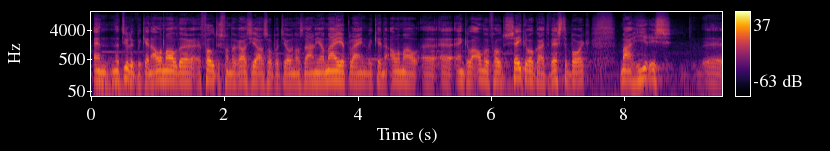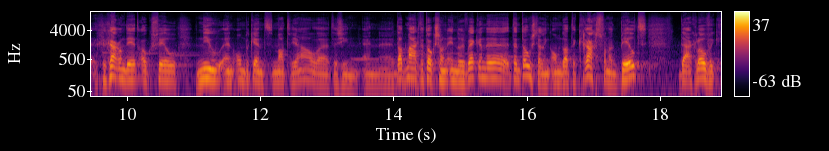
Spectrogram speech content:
En natuurlijk, we kennen allemaal de foto's van de razzia's op het Jonas Daniel Meijerplein. We kennen allemaal enkele andere foto's, zeker ook uit Westerbork. Maar hier is gegarandeerd ook veel nieuw en onbekend materiaal te zien. En dat maakt het ook zo'n indrukwekkende tentoonstelling, omdat de kracht van het beeld, daar geloof ik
